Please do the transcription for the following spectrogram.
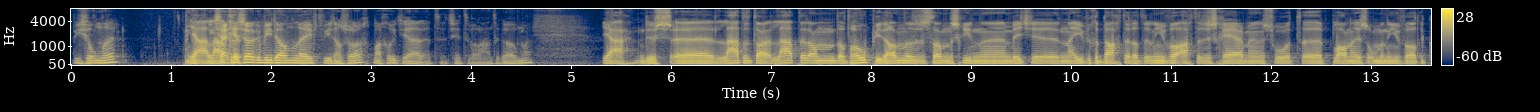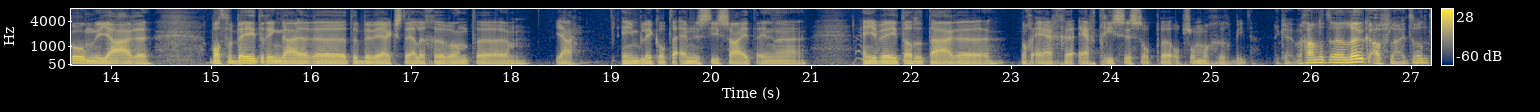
bijzonder. Ja, ik zeg eens ook wie dan leeft, wie dan zorgt. Maar goed, ja, dat, dat zit er wel aan te komen. Ja, dus uh, laat, het dan, laat er dan, dat hoop je dan. Dat is dan misschien uh, een beetje naïeve gedachte dat er in ieder geval achter de schermen een soort uh, plan is om in ieder geval de komende jaren wat verbetering daar te bewerkstelligen. Want ja, één blik op de Amnesty-site en, en je weet dat het daar nog erg, erg triest is op, op sommige gebieden. Oké, we gaan het leuk afsluiten, want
